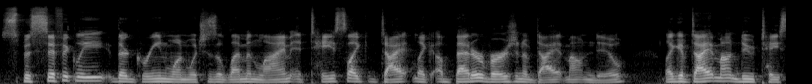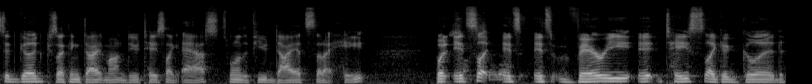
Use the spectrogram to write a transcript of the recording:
Specifically, their green one, which is a lemon lime. It tastes like diet, like a better version of Diet Mountain Dew. Like if Diet Mountain Dew tasted good, because I think Diet Mountain Dew tastes like ass. It's one of the few diets that I hate. But it's like it's it's very. It tastes like a good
